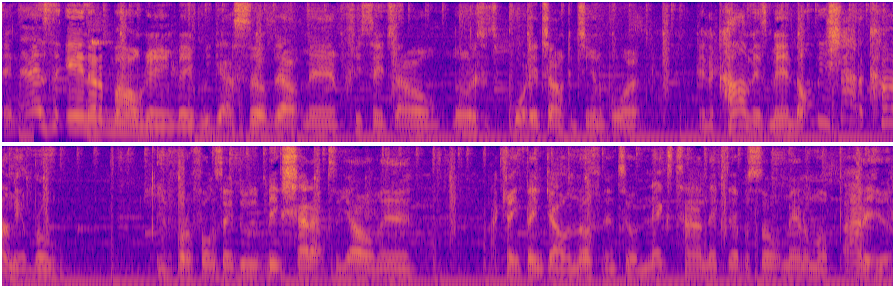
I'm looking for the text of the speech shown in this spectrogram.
And that's the end of the ball game, baby. We got subbed out, man. Appreciate y'all. Love the support that y'all continue to pour out. In the comments, man, don't be shy to comment, bro. And for the folks that do, big shout out to y'all, man. I can't thank y'all enough. Until next time, next episode, man, I'm up out of here.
